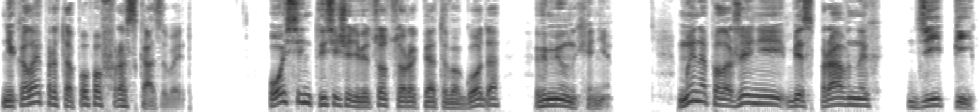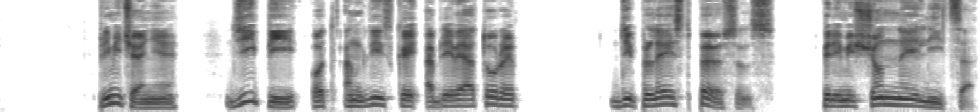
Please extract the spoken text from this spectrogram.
Николай Протопопов рассказывает. Осень 1945 года в Мюнхене. Мы на положении бесправных DP. Примечание. DP от английской аббревиатуры Displaced Persons, перемещенные лица.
